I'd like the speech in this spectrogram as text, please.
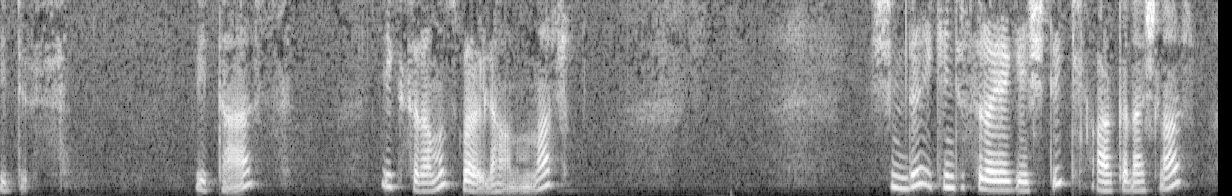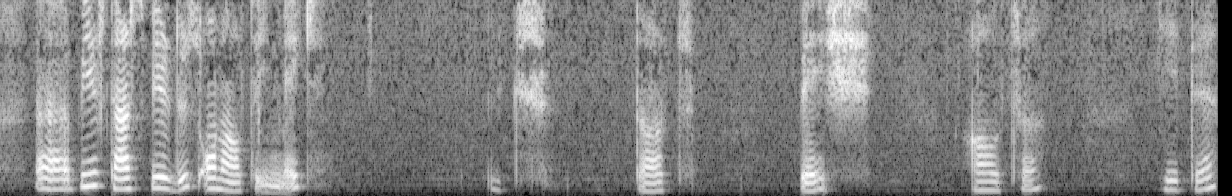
Bir düz. Bir ters. İlk sıramız böyle hanımlar. Şimdi ikinci sıraya geçtik arkadaşlar. Ee, bir ters bir düz 16 ilmek. 3 4 5 6 7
